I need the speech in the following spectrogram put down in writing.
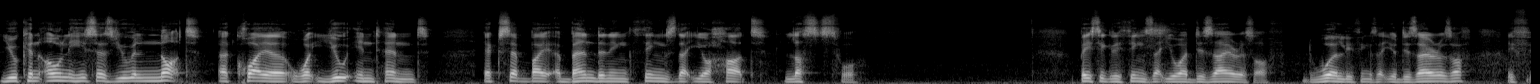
You can only, he says, you will not acquire what you intend except by abandoning things that your heart lusts for. Basically, things that you are desirous of, worldly things that you're desirous of. If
